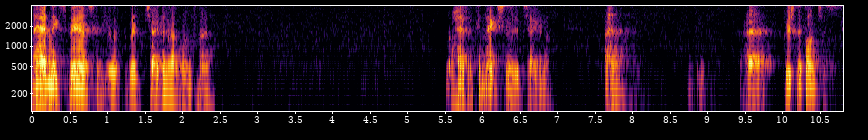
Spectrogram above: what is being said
I had an experience with, with Jagannath one time. So I have a connection with Jagannath. uh, Krishna conscious.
